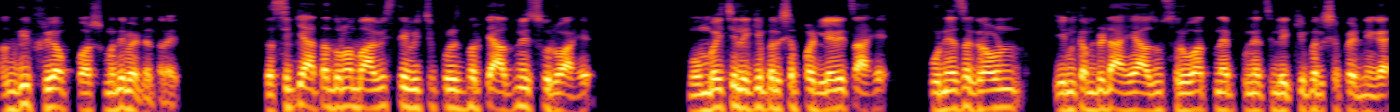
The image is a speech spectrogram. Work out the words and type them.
अगदी फ्री ऑफ कॉस्टमध्ये भेटत राहील. जसे की आता दोन हजार बावीस तेवीसची पोलीस भरती अजूनही सुरू आहे. मुंबईची लेखी परीक्षा पडलेलीच आहे. पुण्याचं ग्राउंड इनकम्प्लीट आहे. अजून सुरुवात नाही. पुण्याची लेखी परीक्षा पेंडिंग आहे.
